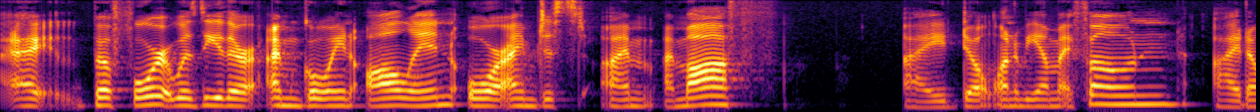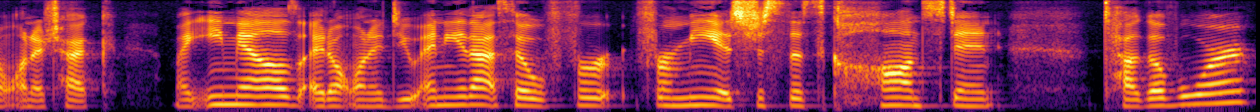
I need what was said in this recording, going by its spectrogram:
I before it was either I'm going all in or I'm just I'm I'm off. I don't want to be on my phone. I don't want to check my emails. I don't want to do any of that. So for for me it's just this constant tug of war.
